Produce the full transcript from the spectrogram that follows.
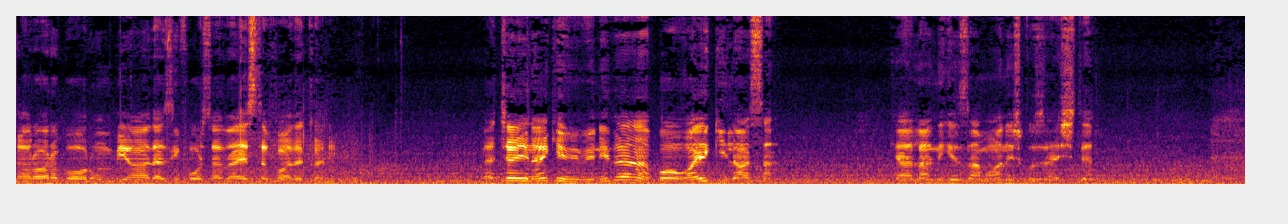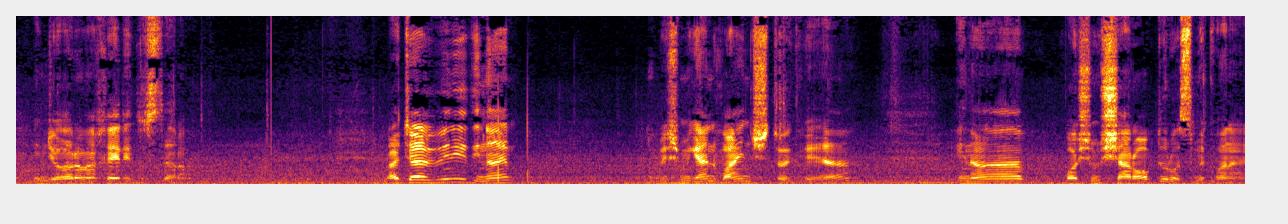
قرار بارون بیاد از این فرصت و استفاده کنیم. بچه اینایی که می‌بینید باقای گیلاس هن. که الان دیگه زمانش گذشته. اینجا رو من خیلی دوست دارم. بچه ببینید اینا بهش میگن واینشتوکه اینا باشون شراب درست می‌کنن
